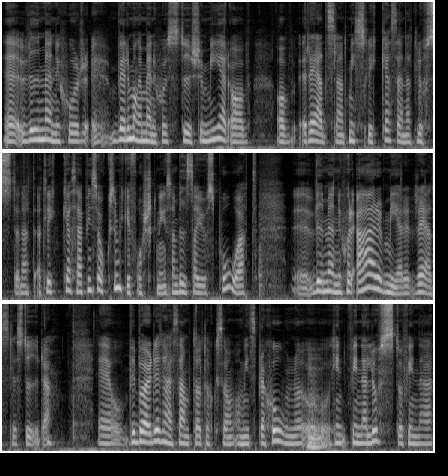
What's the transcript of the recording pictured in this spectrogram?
Eh, vi människor, eh, väldigt många människor styrs mer av av rädslan att misslyckas än att lusten att, att lyckas. Här finns också mycket forskning som visar just på att vi människor är mer rädslestyrda. Eh, vi började det här samtalet också om, om inspiration och, mm. och hin, finna lust och finna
